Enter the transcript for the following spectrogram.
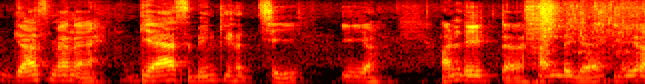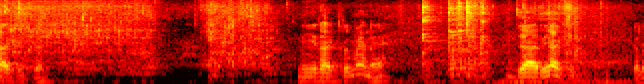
ಗ್ಯಾಸ್ ಮೇಲೆ ಗ್ಯಾಸ್ ಬೆಂಕಿ ಹಚ್ಚಿ ಈ ಹಂಡಿ ಇಟ್ಟು ಹಂಡಿಗೆ ನೀರು ಹಾಕಿತ್ತು. ನೀರು ಹಾಕ್ರ ಮೇಲೆ ಜಾರಿ ಹಾಕಿ. ಅಲ್ಲ,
